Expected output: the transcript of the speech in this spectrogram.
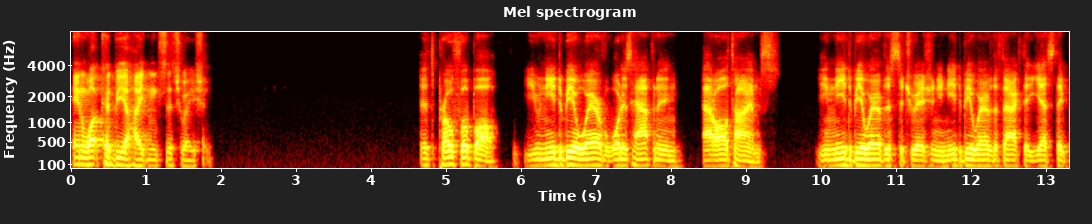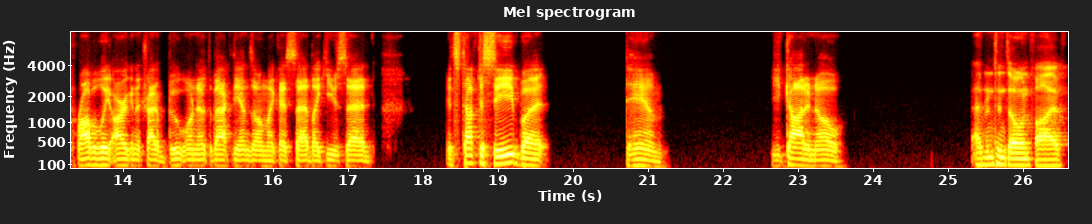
in what could be a heightened situation. It's pro football. You need to be aware of what is happening at all times. You need to be aware of this situation. You need to be aware of the fact that yes, they probably are going to try to boot one out the back of the end zone. Like I said, like you said, it's tough to see, but damn, you got to know. Edmonton's 0 5.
